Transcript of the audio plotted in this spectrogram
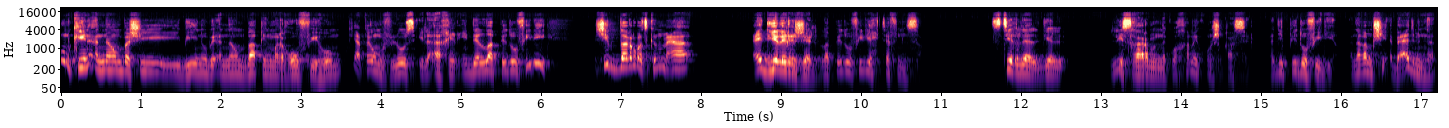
ممكن أنهم باش يبينوا بأنهم باقيين مرغوب فيهم كيعطيهم فلوس إلى اخره إذا la pédophilie ماشي بالضرورة تكون معا عند ديال الرجال la pédophilie حتى في النساء. استغلال ديال اللي صغار منك واخا ما يكونش قاصر. هذه بيدوفيليا أنا غنمشي أبعد منها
